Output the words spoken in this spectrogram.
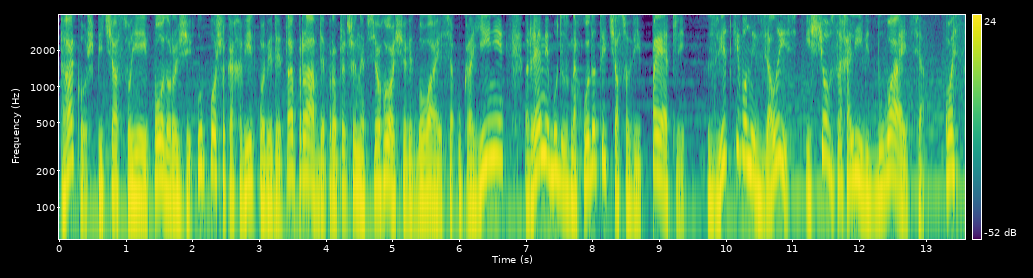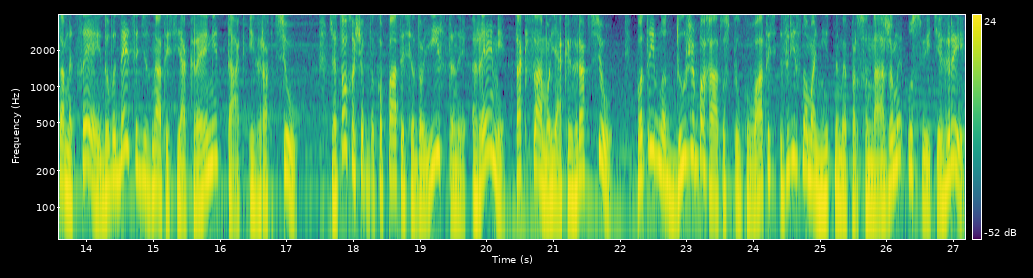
Також під час своєї подорожі у пошуках відповідей та правди про причини всього, що відбувається у країні, Ремі буде знаходити часові петлі, звідки вони взялись і що взагалі відбувається. Ось саме це і доведеться дізнатись як Ремі, так і гравцю. Для того, щоб докопатися до істини, Ремі, так само як і гравцю, потрібно дуже багато спілкуватись з різноманітними персонажами у світі гри,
